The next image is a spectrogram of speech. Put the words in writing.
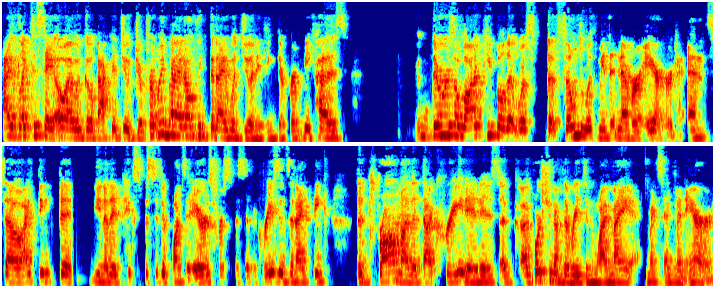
I'd like to say, oh, I would go back and do it differently, but I don't think that I would do anything different because there was a lot of people that was that filmed with me that never aired and so i think that you know they pick specific ones that airs for specific reasons and i think the drama that that created is a, a portion of the reason why my my segment aired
